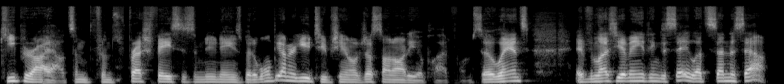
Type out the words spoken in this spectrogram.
keep your eye out. Some from fresh faces, some new names, but it won't be on our YouTube channel, just on audio platforms. So, Lance, if unless you have anything to say, let's send this out.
